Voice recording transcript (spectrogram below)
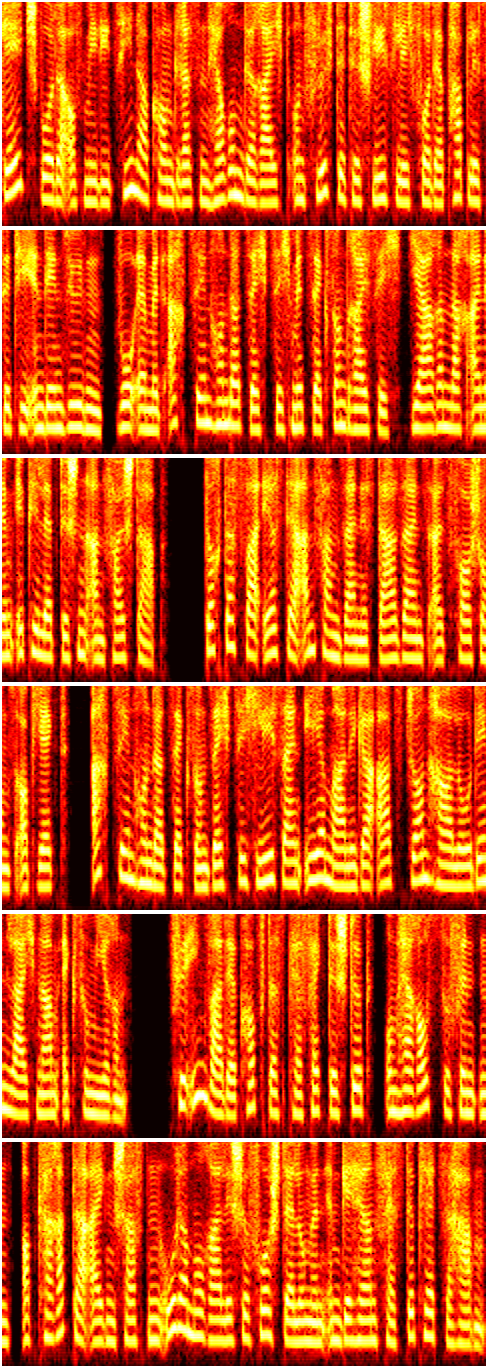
Gage wurde auf Medizinerkongressen herumgereicht und flüchtete schließlich vor der Publicity in den Süden, wo er mit 1860 mit 36 Jahren nach einem epileptischen Anfall starb. Doch das war erst der Anfang seines Daseins als Forschungsobjekt. 1866 ließ sein ehemaliger Arzt John Harlow den Leichnam exhumieren. Für ihn war der Kopf das perfekte Stück, um herauszufinden, ob Charaktereigenschaften oder moralische Vorstellungen im Gehirn feste Plätze haben.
